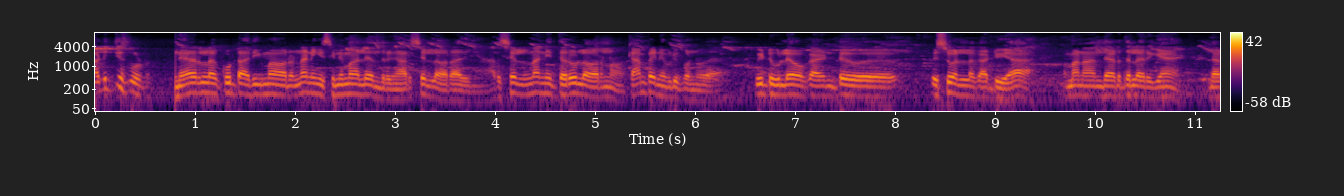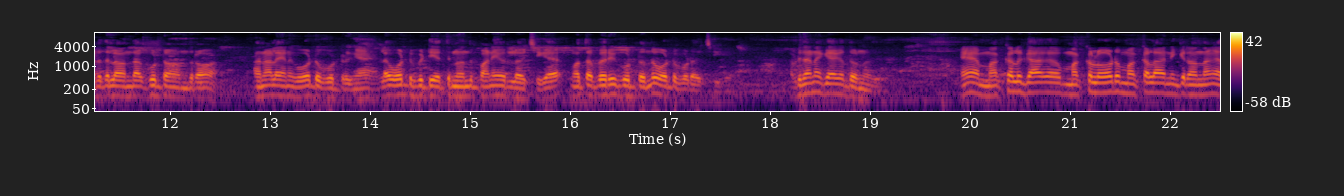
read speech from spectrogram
அடித்து சொல்கிறேன் நேரில் கூட்டம் அதிகமாக வரும்னா நீங்கள் சினிமாலே இருந்துருங்க அரசியலில் வராதீங்க. அரசியல்னா நீ தெருவில் வரணும். கேம்பெயின் எப்படி பண்ணுவ? வீட்டுக்குள்ளே உட்காந்துட்டு விசுவலில் காட்டுவியா? அம்மா நான் இந்த இடத்துல இருக்கேன். இந்த இடத்துல வந்தால் கூட்டம் வந்துடும் அதனால் எனக்கு ஓட்டு போட்டுருங்க. இல்லை ஓட்டு பெட்டி எடுத்துன்னு வந்து பனையூரில் வச்சுக்க. மொத்த பேரையும் கூப்பிட்டு வந்து ஓட்டு போட வச்சுக்க. அப்படி தானே கேட்க தோணுது? ஏன் மக்களுக்காக மக்களோடு மக்களாக நிற்கிறவன் தாங்க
